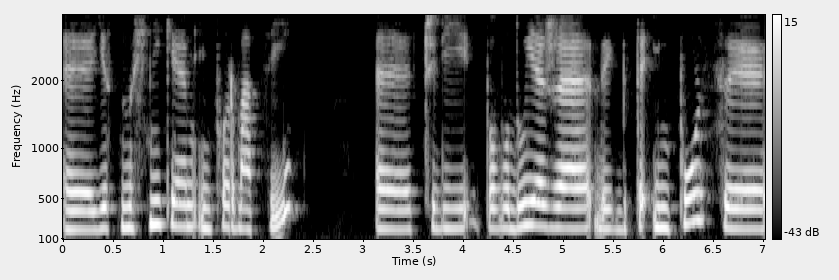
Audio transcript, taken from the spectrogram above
e, jest nośnikiem informacji, e, czyli powoduje, że jakby te impulsy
